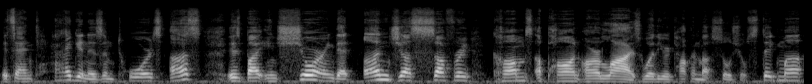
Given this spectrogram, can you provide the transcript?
its antagonism towards us is by ensuring that unjust suffering comes upon our lives, whether you're talking about social stigma,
